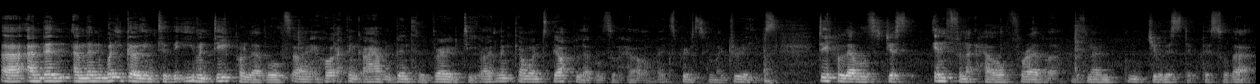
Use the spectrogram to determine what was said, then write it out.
uh, and then and then when you go into the even deeper levels, I, I think I haven't been to the very deep, I think I went to the upper levels of hell, I experienced in my dreams. Deeper levels, just infinite hell forever, there's no dualistic this or that.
